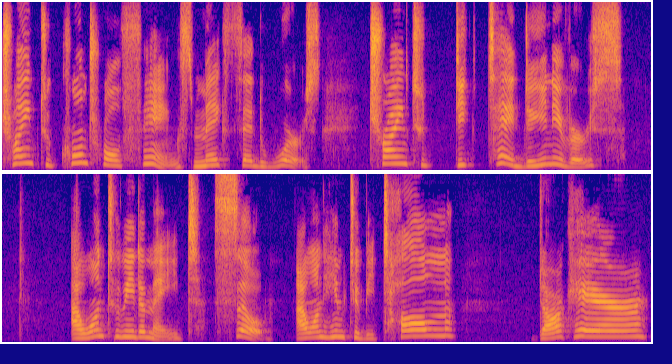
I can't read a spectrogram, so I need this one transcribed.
Trying to control things makes it worse. Trying to dictate the universe. I want to meet a mate, so I want him to be tall, dark hair.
